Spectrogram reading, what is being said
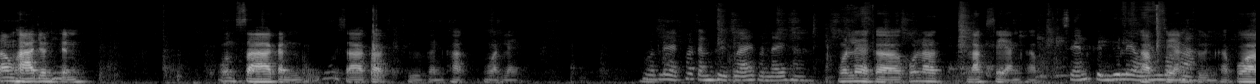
นำหาจนเห็นมันซากันโอ้ยซาคักถือกันคักงวดแรก งวดแรกพากันถือไล่ปันใดค่ะ งวดแรกก็คนละหลักแสนครับแสนขึ้นอยู่แล้วครับแม่นแสบ่นค่ะคืนครับเพราะว่า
